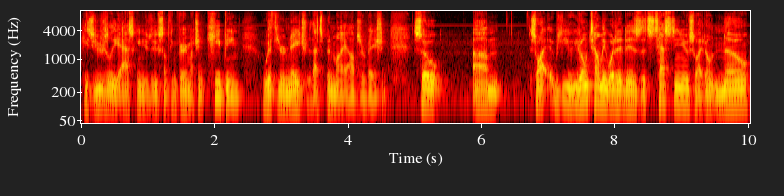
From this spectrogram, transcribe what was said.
He's usually asking you to do something very much in keeping with your nature. That's been my observation. So um, so I, you, don't tell me what it is that's testing you, so I don't know.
